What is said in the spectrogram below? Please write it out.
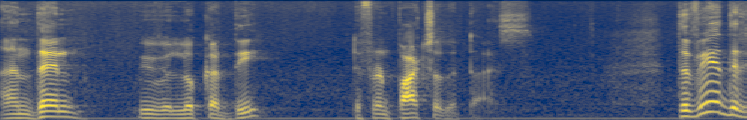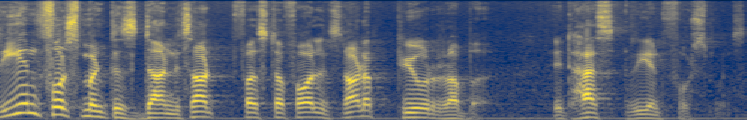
and then we will look at the different parts of the tires the way the reinforcement is done, it's not, first of all, it's not a pure rubber. It has reinforcements,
